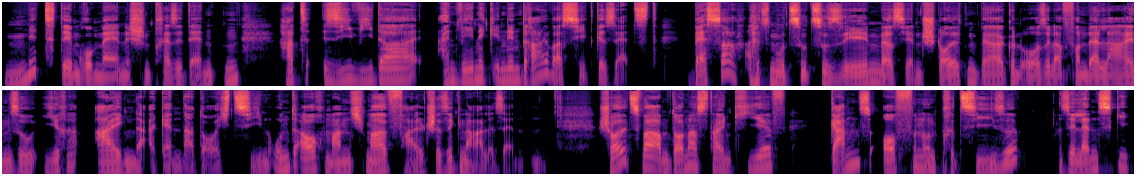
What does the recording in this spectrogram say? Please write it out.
mit dem rumänischen Präsidenten hat sie wieder ein wenig in den Driver-Seat gesetzt. besser, als nur zuzusehen, dass Jens Stoltenberg und Ursula von der Leyen so ihre eigene Agenda durchziehen und auch manchmal falsche Signale senden. Scholz war am Donnerstag in Kiew ganz offen und präzise. Zelensky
